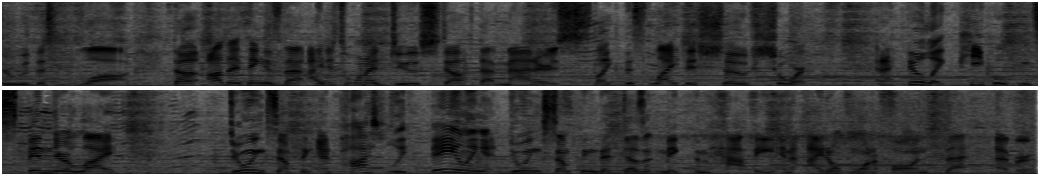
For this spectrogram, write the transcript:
through this vlog. The other thing is that I just want to do stuff that matters. Like this life is so short and I feel like people can spend their life doing something and possibly failing at doing something that doesn't make them happy and I don't want to fall into that ever.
